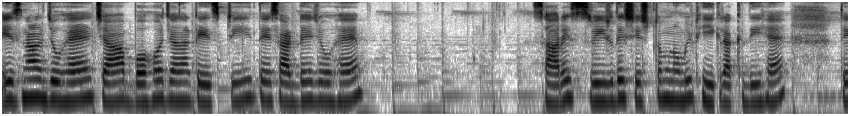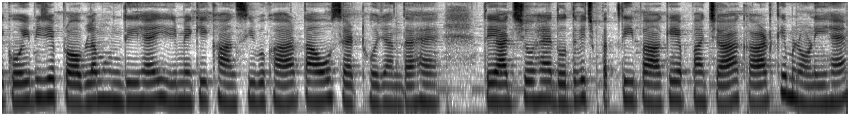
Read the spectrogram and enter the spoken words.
ਇਸ ਨਾਲ ਜੋ ਹੈ, ਚਾਹ ਬਹੁਤ ਜ਼ਿਆਦਾ ਟੇਸਟੀ ਤੇ ਸਾਡੇ ਜੋ ਹੈ, ਸਾਰੇ ਸਰੀਰ ਦੇ ਸਿਸਟਮ ਨੂੰ ਵੀ ਠੀਕ ਰੱਖਦੀ ਹੈ। ਤੇ ਕੋਈ ਵੀ ਜੇ ਪ੍ਰੋਬਲਮ ਹੁੰਦੀ ਹੈ, ਜਿਵੇਂ ਕਿ ਖਾਂਸੀ, ਬੁਖਾਰ, ਤਾਂ ਉਹ ਸੈੱਟ ਹੋ ਜਾਂਦਾ ਹੈ। ਤੇ ਅੱਜ ਜੋ ਹੈ, ਦੁੱਧ ਵਿੱਚ ਪੱਤੀ ਪਾ ਕੇ ਆਪਾਂ ਚਾਹ ਕਾੜ ਕੇ ਬਣਾਉਣੀ ਹੈ।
